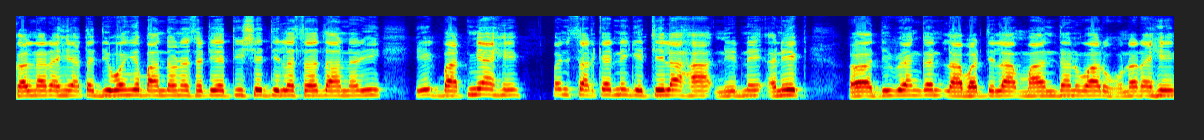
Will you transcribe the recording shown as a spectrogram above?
कळणार आहे. आता दिवंग बांधवण्यासाठी अतिशय दिलासा जाणारी एक बातमी आहे. पण सरकारने घेतलेला हा निर्णय अनेक दिव्यांगण दिव्यांगन लाभार्थीला मानधनवार होणार आहे.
